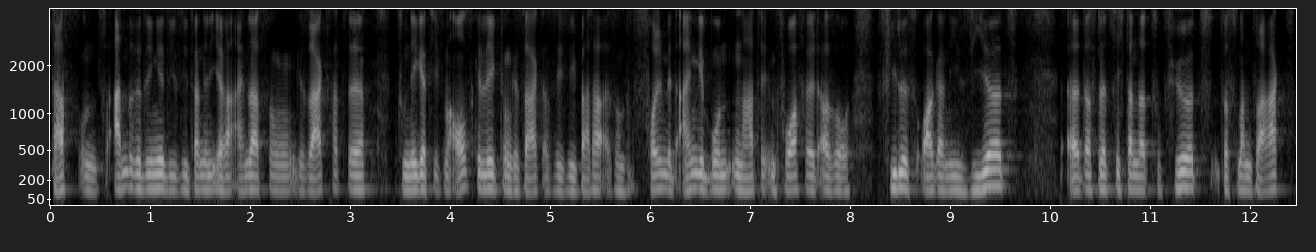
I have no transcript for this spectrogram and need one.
das und andere Dinge, die sie dann in ihrer Einlassung gesagt hatte, zum Negativen ausgelegt und gesagt, also sie war da also voll mit eingebunden, hatte im Vorfeld also vieles organisiert, äh, das letztlich dann dazu führt, dass man sagt,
